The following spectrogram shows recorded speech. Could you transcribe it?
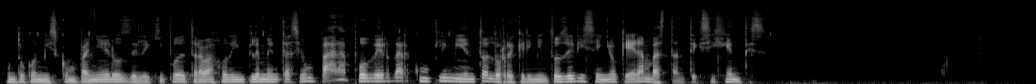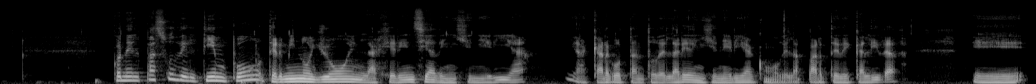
junto con mis compañeros del equipo de trabajo de implementación para poder dar cumplimiento a los requerimientos de diseño que eran bastante exigentes. Con el paso del tiempo termino yo en la gerencia de ingeniería, a cargo tanto del área de ingeniería como de la parte de calidad, eh,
